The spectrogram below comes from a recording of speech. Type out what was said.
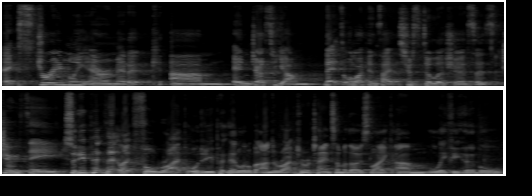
extremely aromatic um, and just yum. That's all I can say. It's just delicious. It's juicy. So do you pick that like full ripe, or do you pick that a little bit under ripe to retain some of those like um, leafy herbal?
